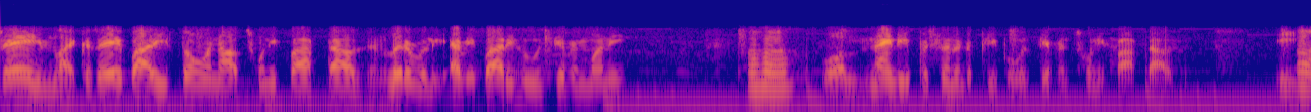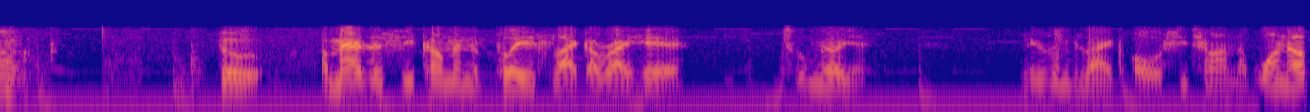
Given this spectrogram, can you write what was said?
shame, like, cause everybody throwing out twenty five thousand. Literally, everybody who was giving money, Mhm. well, ninety percent of the people was giving twenty five thousand each. Mm. So imagine she come into place like, all right, here, two million. Niggas gonna be like, oh, she trying to one up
